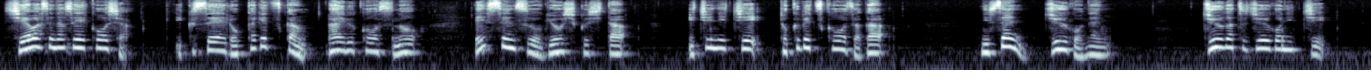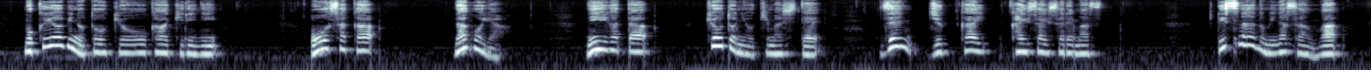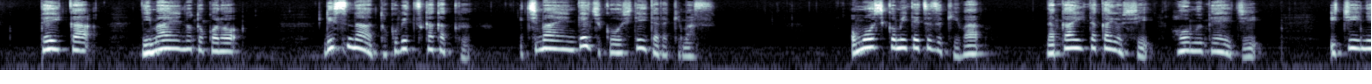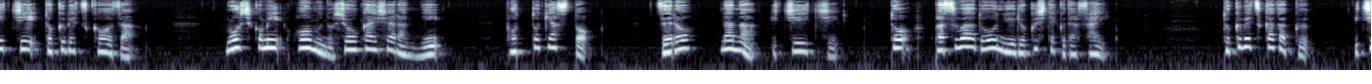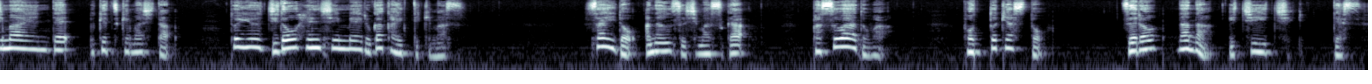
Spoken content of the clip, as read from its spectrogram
幸せな成功者育成6ヶ月間ライブコースのエッセンスを凝縮した1日特別講座が2015年10月15日木曜日の東京を皮切りに大阪、名古屋、新潟、京都におきまして全10回開催されます。リスナーの皆さんは定価2万円のところリスナー特別価格1万円で受講していただけます。お申し込み手続きは中井隆義ホームページ1日特別講座申し込みホームの紹介者欄にポッドキャスト0711とパスワードを入力してください。特別価格1万円で受け付けましたという自動返信メールが返ってきます。再度アナウンスしますが、パスワードは、ポッドキャスト0711です。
